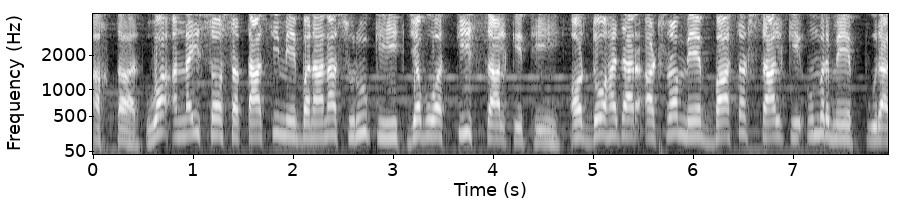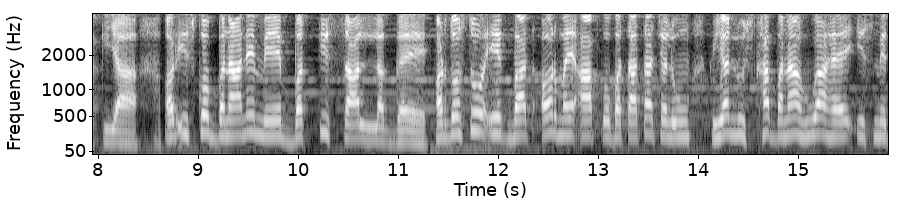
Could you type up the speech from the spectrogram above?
अख्तर। वह उन्नीस सौ सतासी में बनाना शुरू की, जब वह 30 साल की थी, और 2018 में बासठ साल की उम्र में पूरा किया, और इसको बनाने में बत्तीस साल लग गए। और दोस्तों, एक बात और मैं आपको बताता चलूँ, कि यह नुस्खा बना हुआ है, इसमें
